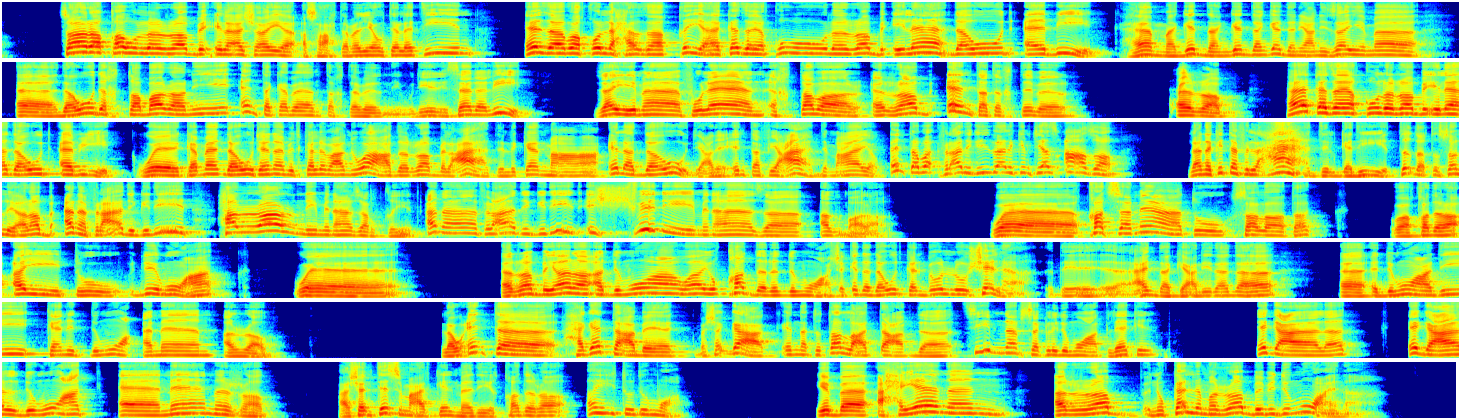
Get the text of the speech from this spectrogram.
صار قول الرب إلى اشعيا أصحاح 38 إذا وقل لحزقية هكذا يقول الرب إله داود أبيك. هامة جدا جدا جدا. يعني زي ما آه، داود اختبرني أنت كمان تختبرني ودي رسالة ليك. زي ما فلان اختبر الرب انت تختبر الرب. هكذا يقول الرب إله داود أبيك. وكمان داود هنا بيتكلم عن وعد الرب العهد اللي كان مع عائلة داود. يعني انت في عهد معايا. انت بقى في العهد الجديد بقى لك امتياز أعظم. لأنك انت في العهد الجديد. تقدر تصلي يا رب أنا في العهد الجديد حررني من هذا القيد. أنا في العهد الجديد اشفني من هذا المرض. وقد سمعت صلاتك وقد رأيت دموعك و الرب يرى الدموع ويقدر الدموع. عشان كده داود كان بيقول له شيلها. دي عندك يعني ده, ده آه، الدموع دي كانت دموع أمام الرب. لو انت حاجات تعباك بشجعك انك تطلع التعب ده سيب نفسك لدموعك. لكن اجعلك اجعل دموعك أمام الرب. عشان تسمع الكلمة دي قد رأيت دموعك. يبقى أحيانا الرب نكلم الرب بدموعنا.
